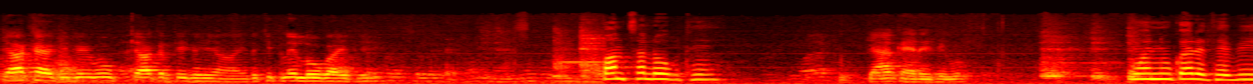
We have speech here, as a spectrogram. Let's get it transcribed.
क्या कह के गए वो क्या करके गए यहाँ? इधर कितने लोग आए थे? पाँच छह लोग थे। क्या कह रहे थे वो? वो कह रहे थे भी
